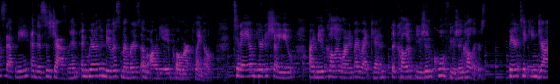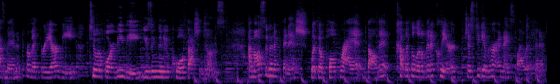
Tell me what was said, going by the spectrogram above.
I'm Stephanie and this is Jasmine and we are the newest members of RDA ProMart Plano. Today I'm here to show you our new color line by Redken, the Color Fusion Cool Fusion colors. We are taking Jasmine from a 3RV to a 4BV using the new cool fashion tones. I'm also going to finish with a Pulp Riot Velvet cut with a little bit of clear just to give her a nice violet finish.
